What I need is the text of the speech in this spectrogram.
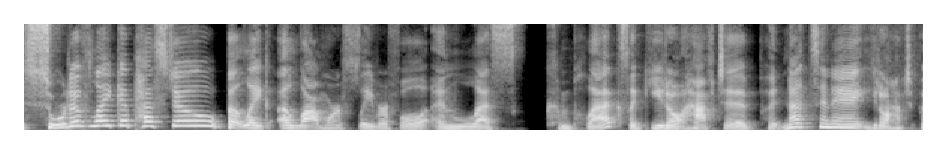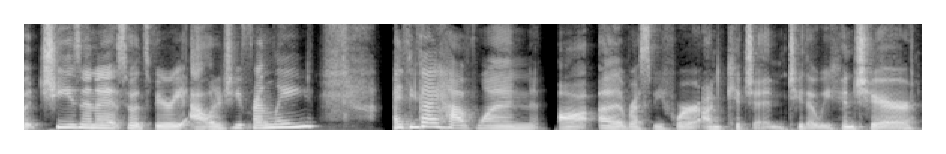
sort of like a pesto, but like a lot more flavorful and less complex. Like you don't have to put nuts in it, you don't have to put cheese in it, so it's very allergy friendly. I think I have one uh, a recipe for on Kitchn too that we can share.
